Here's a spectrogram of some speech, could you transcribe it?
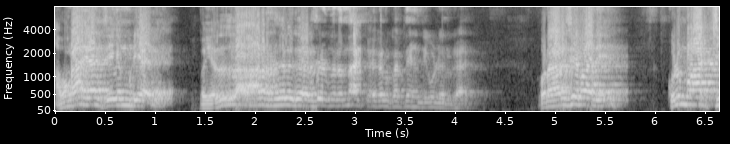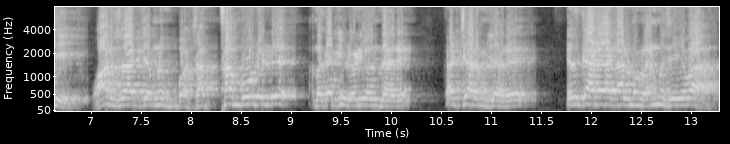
அவங்களா யாரும் செய்ய முடியாது? இப்போ எல்லா அரசியலுக்கு அரசியல் விரும்பா கத்தை எழுதி கொண்டு இருக்காரு ஒரு அரசியல்வாதி குடும்ப ஆட்சி வாரிசு ஆட்சி அப்படின்னு சத்தம் போட்டுட்டு அந்த கட்சியோட வெளியே வந்தார். கட்சி ஆரம்பித்தார் எதுக்காக நாலு நன்மை செய்யவா?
